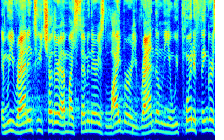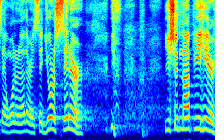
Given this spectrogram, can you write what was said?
And we ran into each other at my seminary's library randomly and we pointed fingers at one another and said, You're a sinner. you should not be here.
